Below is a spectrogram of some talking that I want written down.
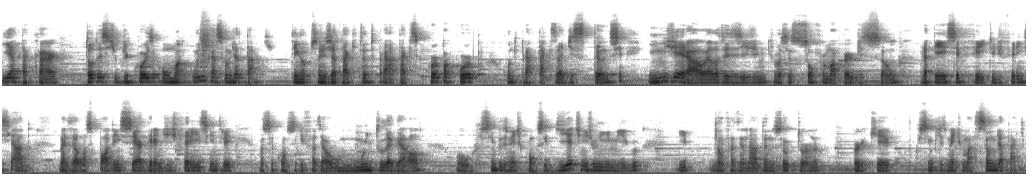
e atacar, todo esse tipo de coisa com uma única ação de ataque. tem opções de ataque tanto para ataques corpo a corpo quanto para ataques à distância, e em geral elas exigem que você sofra uma perdição para ter esse efeito diferenciado, mas elas podem ser a grande diferença entre você conseguir fazer algo muito legal ou simplesmente conseguir atingir um inimigo e não fazer nada no seu turno, porque simplesmente uma ação de ataque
